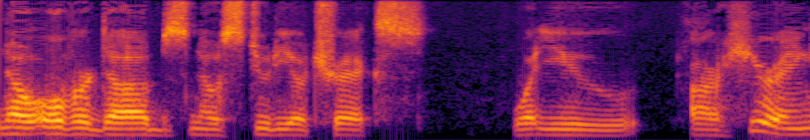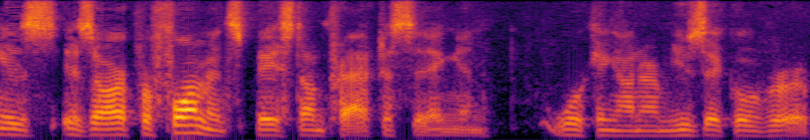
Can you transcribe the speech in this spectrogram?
no overdubs, no studio tricks. What you are hearing is is our performance based on practicing and working on our music over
